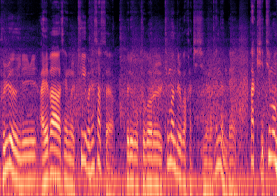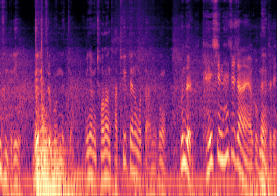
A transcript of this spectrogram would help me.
분류 일, 알바생을 투입을 했었어요. 그리고 그거를 팀원들과 같이 진행을 했는데 딱히 팀원분들이 메리트를 못 느껴. 왜냐면 저는 다 투입되는 것도 아니고 근데 대신 해주잖아요, 그분들이.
